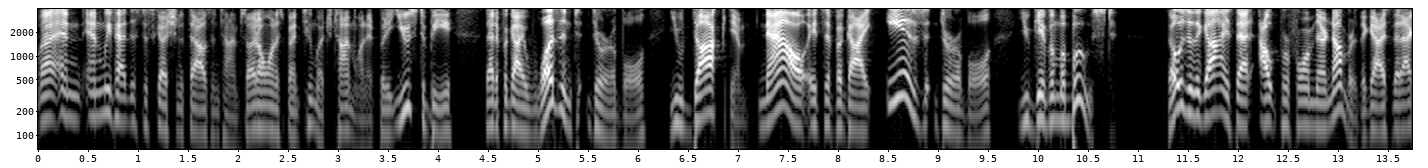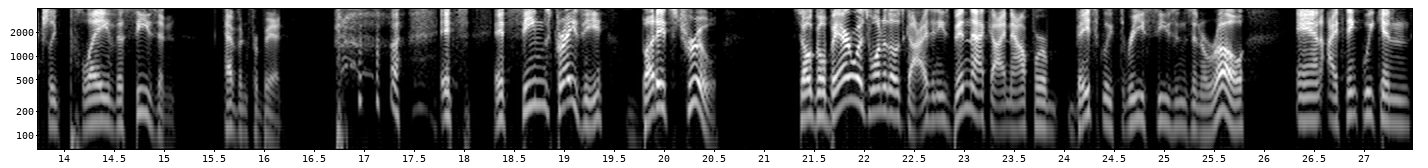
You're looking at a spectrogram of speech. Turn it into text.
Uh, and and we've had this discussion a thousand times, so I don't want to spend too much time on it. But it used to be that if a guy wasn't durable, you docked him. Now it's if a guy is durable, you give him a boost. Those are the guys that outperform their number, the guys that actually play the season, heaven forbid. it's it seems crazy, but it's true. So Gobert was one of those guys, and he's been that guy now for basically three seasons in a row. And I think we can,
